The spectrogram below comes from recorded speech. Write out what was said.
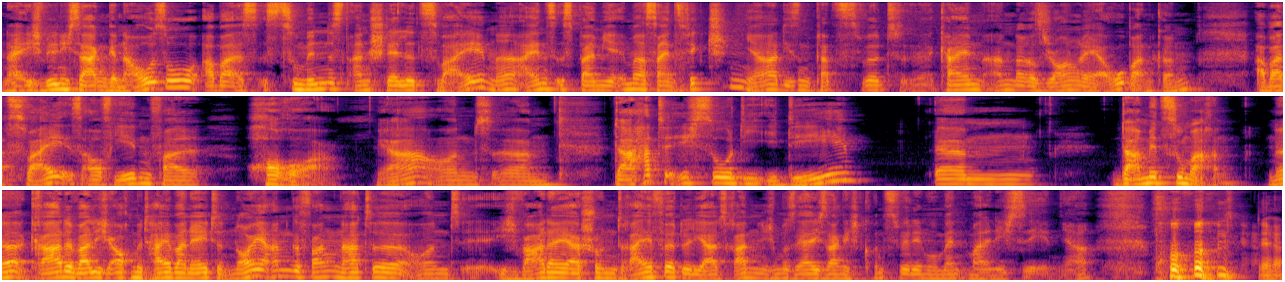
na, ich will nicht sagen genauso, aber es ist zumindest an Stelle zwei. Ne? Eins ist bei mir immer Science Fiction, ja, diesen Platz wird äh, kein anderes Genre erobern können. Aber zwei ist auf jeden Fall Horror. Ja, und ähm, da hatte ich so die Idee, ähm, damit zu machen. Ne, gerade weil ich auch mit Hibernated neu angefangen hatte und ich war da ja schon ein Dreivierteljahr dran. Ich muss ehrlich sagen, ich konnte es für den Moment mal nicht sehen, ja. Und, ja.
